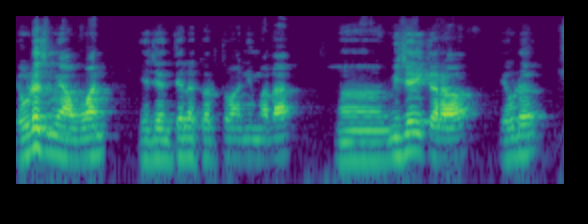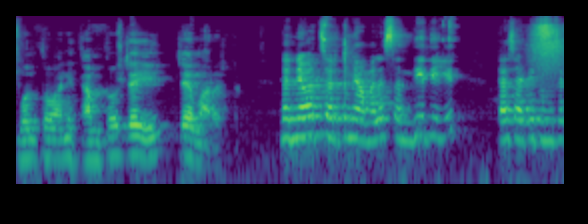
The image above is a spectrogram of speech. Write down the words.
एवढंच मी आव्हान या जनतेला करतो आणि मला विजयी करावा एवढं बोलतो आणि थांबतो. जय हिंद जय महाराष्ट्र. धन्यवाद सर तुम्ही आम्हाला संधी दिलीत. त्यासाठी तुमचे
